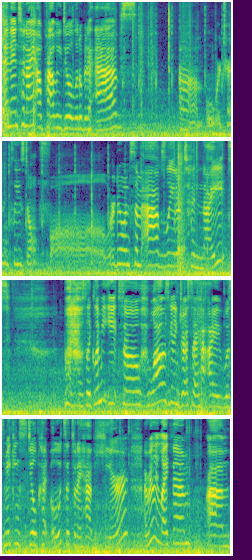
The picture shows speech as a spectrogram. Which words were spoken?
And then tonight I'll probably do a little bit of abs. Um, oh, we're turning, please don't fall. We're doing some abs later tonight. But I was like, let me eat. So while I was getting dressed, I, I was making steel cut oats. That's what I have here. I really like them. Um,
